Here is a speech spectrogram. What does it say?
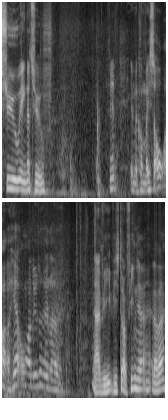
2020-21. Fedt. Jamen, kommer I så over og herover og lytter, eller? Nej, vi, vi står fint her, eller hvad?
